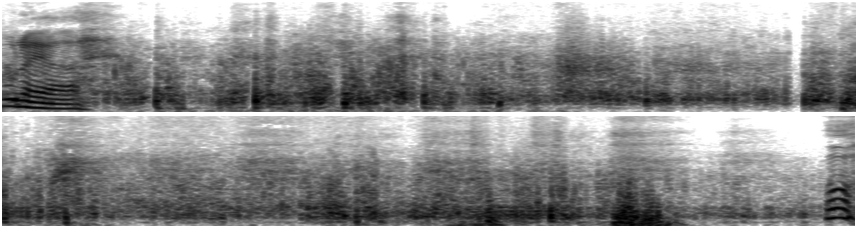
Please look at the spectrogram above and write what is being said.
Bu ne ya? Oh.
